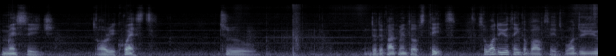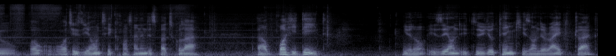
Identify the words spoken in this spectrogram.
message or request to the Department of State. So what do you think about it? What do you what is your own take concerning this particular uh, what he did? You know, is he on do you think he's on the right track?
